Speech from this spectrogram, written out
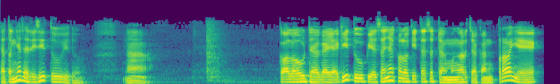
datangnya dari situ gitu. Nah, kalau udah kayak gitu, biasanya kalau kita sedang mengerjakan proyek,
